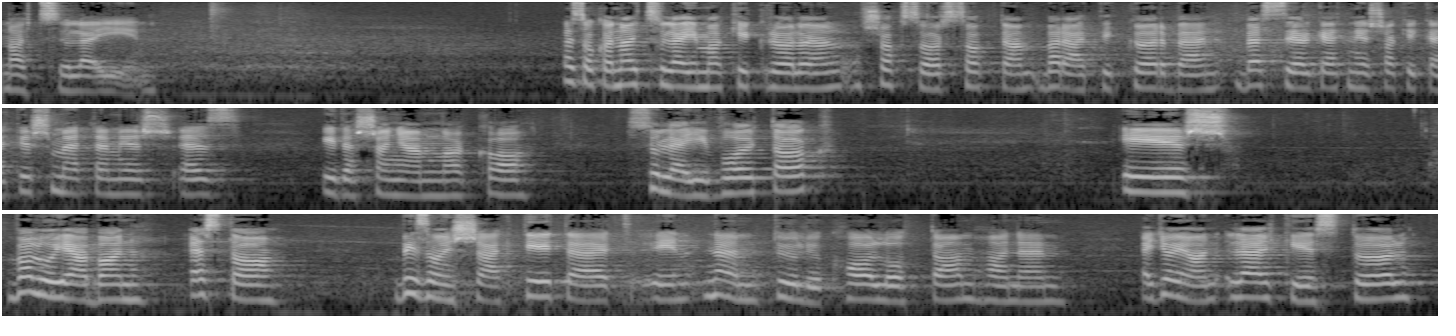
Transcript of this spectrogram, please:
nagyszüleim. Azok a nagyszüleim, akikről sokszor szoktam baráti körben beszélgetni, és akiket ismertem, és ez édesanyámnak a szülei voltak, és valójában ezt a bizonyságtételt én nem tőlük hallottam, hanem egy olyan lelkésztől,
